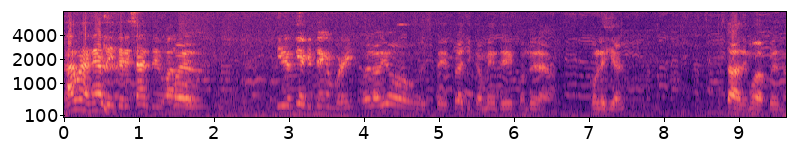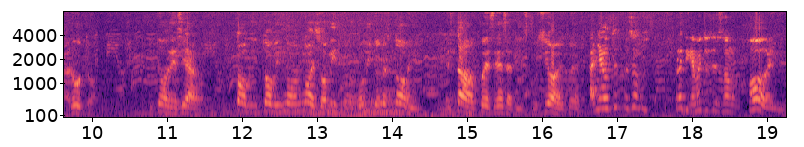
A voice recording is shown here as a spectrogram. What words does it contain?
¿Alguna anécdota interesante o algo Bueno, divertida que tengan por ahí? Bueno, yo este, prácticamente cuando era colegial estaba de moda pues Naruto y todos decían Toby, Toby no, no es Obito, Obito no es Toby. Estaban pues en esas discusiones. Pues. Aña, ustedes pues, son, prácticamente ustedes son jóvenes.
